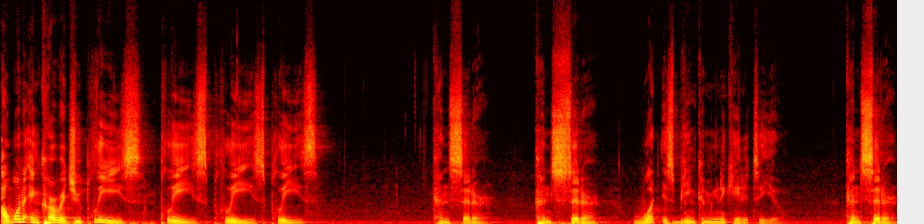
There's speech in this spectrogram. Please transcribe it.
I want to encourage you please, please, please, please consider consider what is being communicated to you. Consider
